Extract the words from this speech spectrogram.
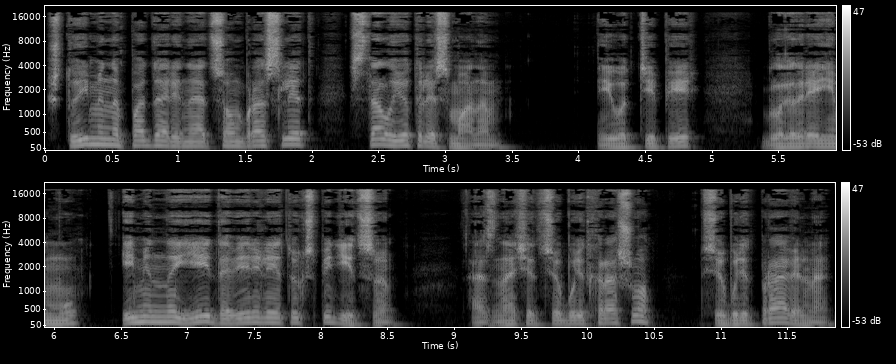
что именно подаренный отцом браслет стал ее талисманом. И вот теперь, благодаря ему, Именно ей доверили эту экспедицию. А значит, все будет хорошо, все будет правильно.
